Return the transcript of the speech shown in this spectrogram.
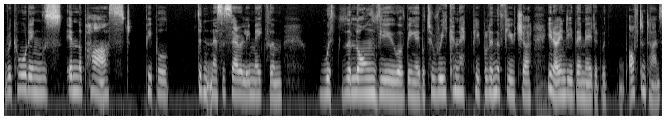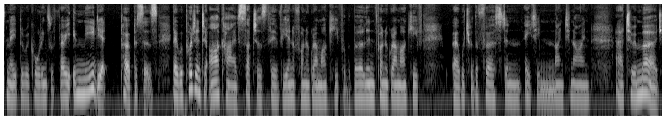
recordings in the past, people didn't necessarily make them with the long view of being able to reconnect people in the future. Mm. You know, indeed, they made it with, oftentimes made the recordings with very immediate purposes. They were put into archives such as the Vienna Phonogram Archive or the Berlin Phonogram Archive, uh, which were the first in 1899 uh, to emerge.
